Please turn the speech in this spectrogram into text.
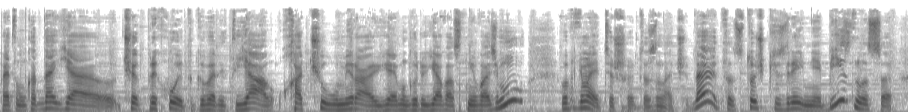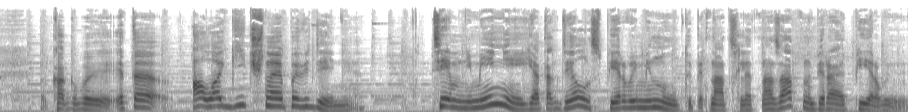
Поэтому, когда я, человек приходит и говорит, я хочу, умираю, я ему говорю, я вас не возьму, вы понимаете, что это значит, да? Это с точки зрения бизнеса, как бы это алогичное поведение. Тем не менее, я так делала с первой минуты. 15 лет назад, набирая первый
